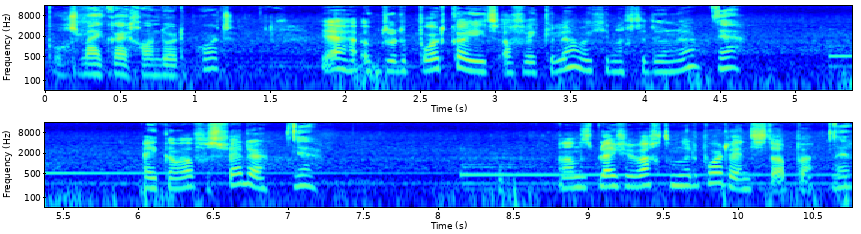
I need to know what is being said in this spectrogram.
Volgens mij kan je gewoon door de poort. Ja, ook door de poort kan je iets afwikkelen wat je nog te doen hebt. Ja. Maar je kan wel vast verder. Ja. En anders blijf je wachten om door de poort heen te stappen. Ja.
